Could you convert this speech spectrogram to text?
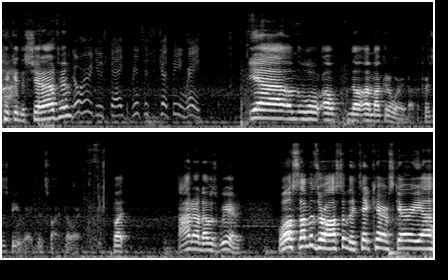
kicking the shit out of him? Don't hurry, douchebag. The princess is just being raped. Yeah, um, well, oh, no, I'm not gonna worry about the princess being raped. It's fine, don't worry. But I don't know, that was weird. Well, summons are awesome. They take care of scary uh,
